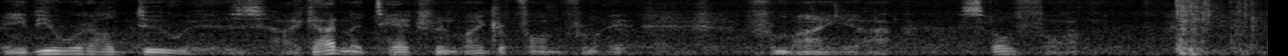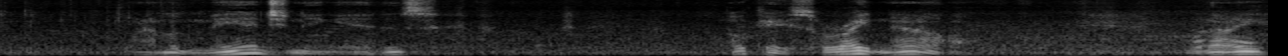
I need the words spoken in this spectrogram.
Maybe what I'll do is I got an attachment microphone for my for my uh, cell phone. What I'm imagining is okay. So right now, when I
